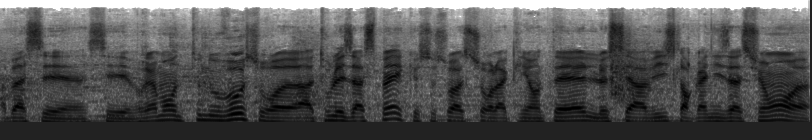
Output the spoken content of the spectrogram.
Ah bah c'est vraiment tout nouveau euh, à tous les aspects, que ce soit sur la clientèle, le service, l'organisation.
